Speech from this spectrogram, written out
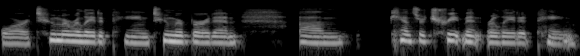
or tumor related pain, tumor burden, um, cancer treatment related pain.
